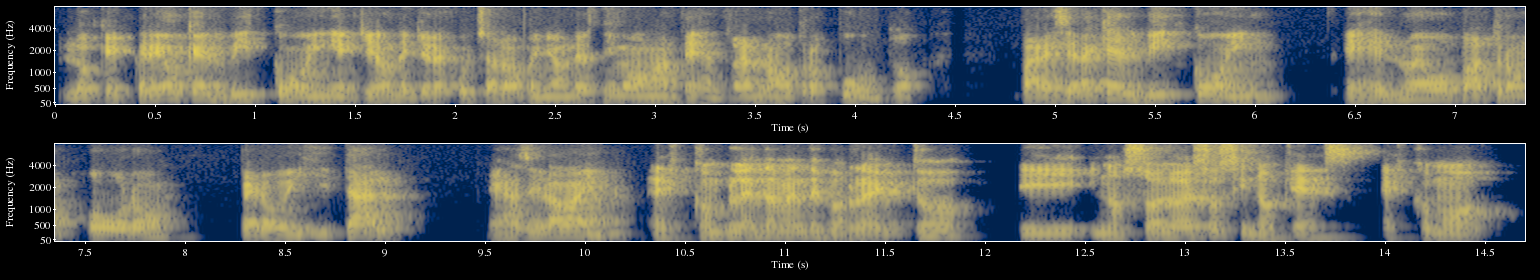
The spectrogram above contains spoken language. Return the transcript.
Lo que creo que el Bitcoin, y aquí es donde quiero escuchar la opinión de Simón antes de entrar en los otros puntos, pareciera que el Bitcoin es el nuevo patrón oro, pero digital. ¿Es así la vaina? Es completamente correcto. Y no solo eso, sino que es, es como,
